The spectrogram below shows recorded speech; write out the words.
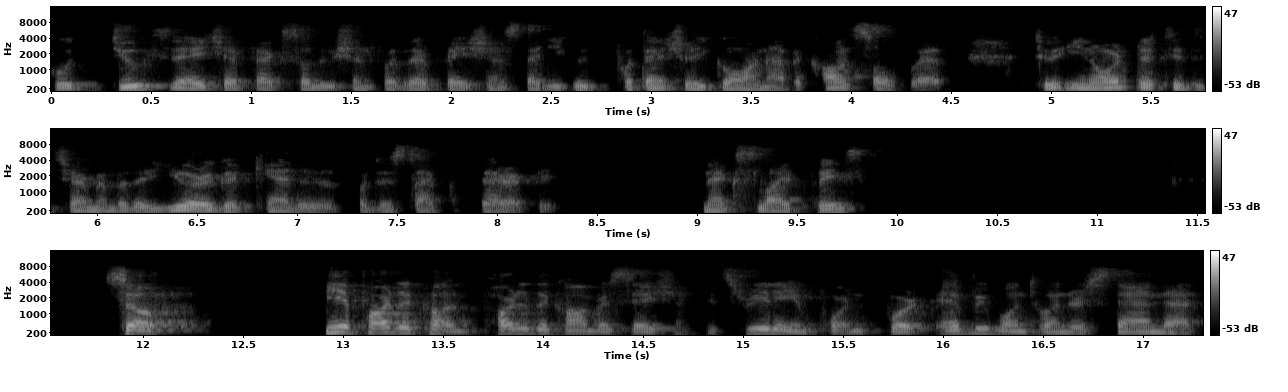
who do the HFX solution for their patients that you could potentially go and have a consult with to, in order to determine whether you're a good candidate for this type of therapy. Next slide, please. So be a part of, part of the conversation. It's really important for everyone to understand that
